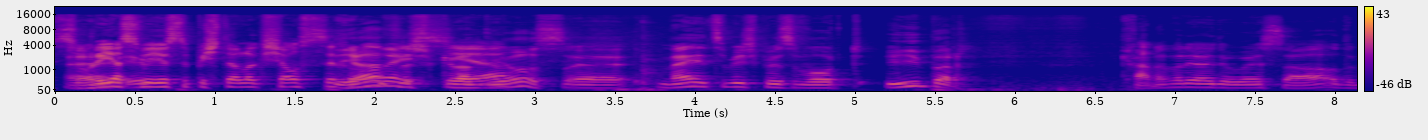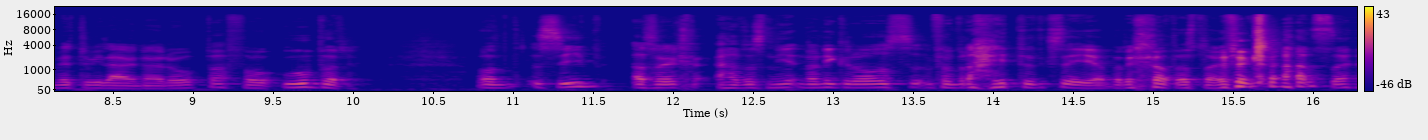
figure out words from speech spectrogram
Sorry, Äh, dass wir aus der Pistole geschossen ja, kommen das ist grandios. Äh, nein, zum Beispiel das Wort über kennen wir ja in den USA oder mittlerweile auch in Europa von Uber. Und sie, also ich habe das nie, noch nicht gross verbreitet gesehen, aber ich habe das da gelesen,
